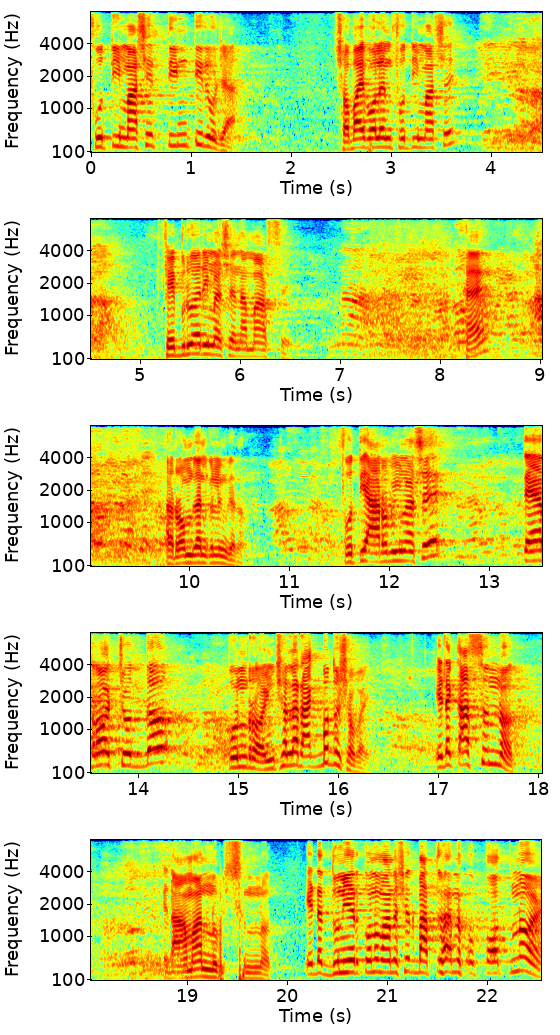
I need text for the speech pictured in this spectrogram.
প্রতি মাসে তিনটি রোজা। সবাই বলেন প্রতি মাসে? ফেব্রুয়ারি মাসে না মার্চে? হ্যাঁ? আর রমজান করলেন কেন? প্রতি আরবি মাসে তেরো, চোদ্দ, পনেরো। ইনশাল্লাহ রাখব তো সবাই। এটা কাজ সুন্নত? এটা আমার নবীর সুন্নত। এটা দুনিয়ার কোনো মানুষের বাতলানো পথ নয়,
